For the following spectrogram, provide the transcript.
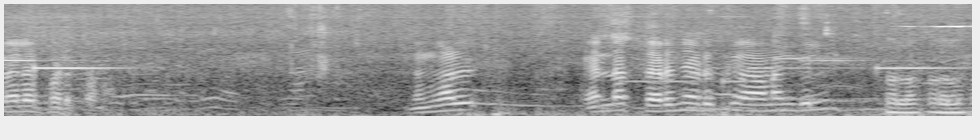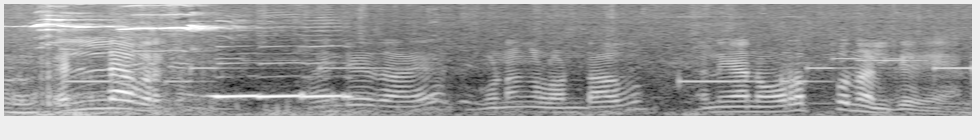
ബലപ്പെടുത്തണം. നിങ്ങൾ എന്നെ തിരഞ്ഞെടുക്കുകയാണെങ്കിൽ എല്ലാവർക്കും അതിന്റെതായ ഗുണങ്ങളുണ്ടാകും എന്ന് ഞാൻ ഉറപ്പ് നൽകുകയാണ്.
